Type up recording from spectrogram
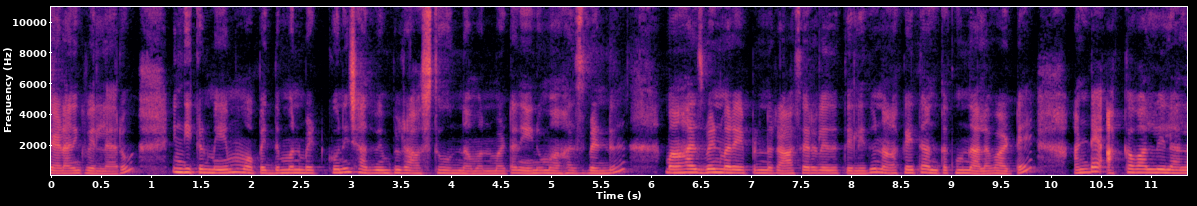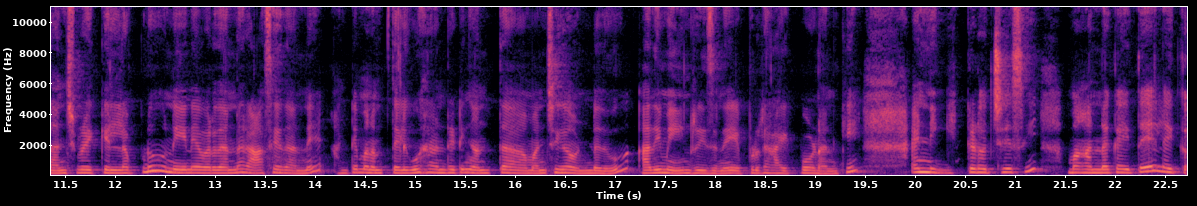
చేయడానికి వెళ్ళారు. ఇంక ఇక్కడ మేము మా పెద్దమ్మని పెట్టుకొని చదివింపులు రాస్తూ ఉన్నాం నేను మా హస్బెండ్. మా హస్బెండ్ మరి ఎప్పుడన్నా రాశారో లేదో తెలియదు నాకైతే అంతకుముందు అలవాటే. అంటే అక్క వాళ్ళు ఇలా లంచ్ బ్రేక్కి వెళ్ళినప్పుడు నేను ఎవరిదన్నా రాసేదాన్నే. అంటే మనం తెలుగు హ్యాండ్ రైటింగ్ అంత మంచిగా ఉండదు. అది మెయిన్ రీజనే ఎప్పుడు రాయకపోవడానికి. అండ్ ఇక్కడ వచ్చేసి మా అన్నకైతే లైక్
